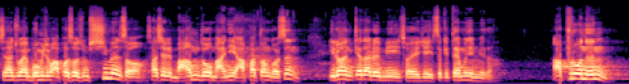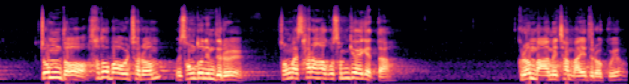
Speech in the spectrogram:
지난 주간에 몸이 좀 아파서 좀 쉬면서 사실 마음도 많이 아팠던 것은 이런 깨달음이 저에게 있었기 때문입니다. 앞으로는 좀 더 사도 바울처럼 성도님들을 정말 사랑하고 섬겨야겠다. 그런 마음이 참 많이 들었고요.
